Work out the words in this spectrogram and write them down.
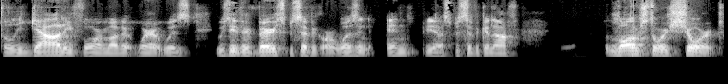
the legality form of it where it was it was either very specific or it wasn't in you know specific enough long story short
